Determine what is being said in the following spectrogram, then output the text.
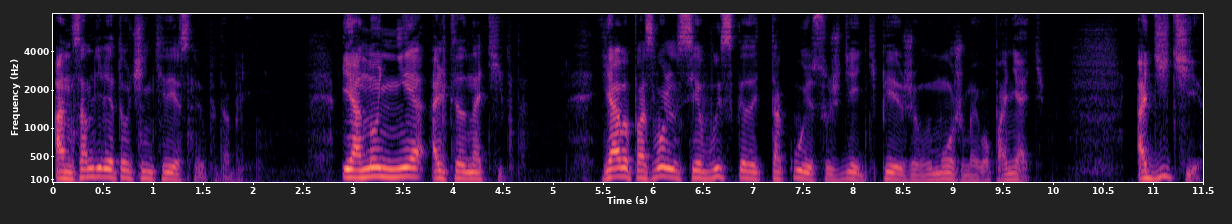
А на самом деле это очень интересное уподобление. И оно не альтернативно. Я бы позволил себе высказать такое суждение, теперь уже мы можем его понять. Адити,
